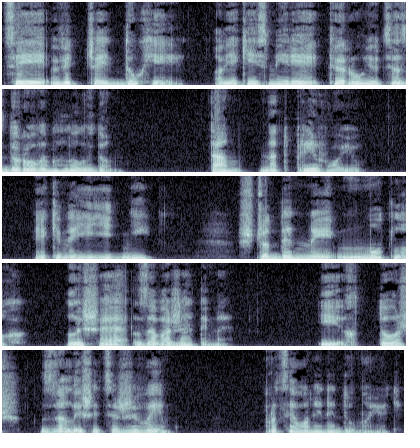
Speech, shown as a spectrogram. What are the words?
ці відчайдухи в якійсь мірі керуються здоровим глуздом. Там, над прірвою, як і на її дні, щоденний мотлох лише заважатиме, і хто ж залишиться живим? Про це вони не думають.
